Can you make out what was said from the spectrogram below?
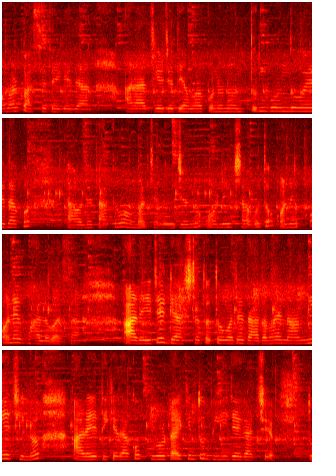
আমার পাশে থেকে যান। আর আজকে যদি আমার কোনো নতুন বন্ধু হয়ে থাকো, তাহলে তাকেও আমার চ্যানেলের জন্য অনেক স্বাগত, অনেক অনেক ভালোবাসা। আর এই যে গ্যাসটা তো তোমাদের দাদাভাই নামিয়েছিল, আর এইদিকে দেখো পুরোটাই কিন্তু ভিজে গেছে। তো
